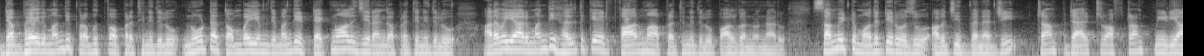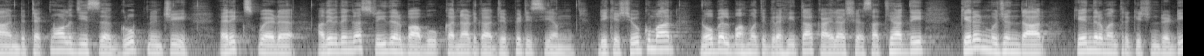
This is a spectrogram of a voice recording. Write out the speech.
డెబ్బై ఐదు మంది ప్రభుత్వ ప్రతినిధులు నూట తొంభై ఎనిమిది మంది టెక్నాలజీ రంగ ప్రతినిధులు అరవై ఆరు మంది హెల్త్ కేర్ ఫార్మా ప్రతినిధులు పాల్గొనున్నారు సమ్మిట్ మొదటి రోజు Abhijit Banerjee Trump director of Trump media and technologies group నుంచి ఎరిక్ స్క్వేడ్ అదేవిధంగా Sridhar Babu Karnataka deputy CM D K Shivakumar Nobel బహుమతి గ్రహీత కైలాష్ సత్యార్థి కిరణ్ ముజుందార్ కేంద్ర మంత్రి కిషన్ రెడ్డి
